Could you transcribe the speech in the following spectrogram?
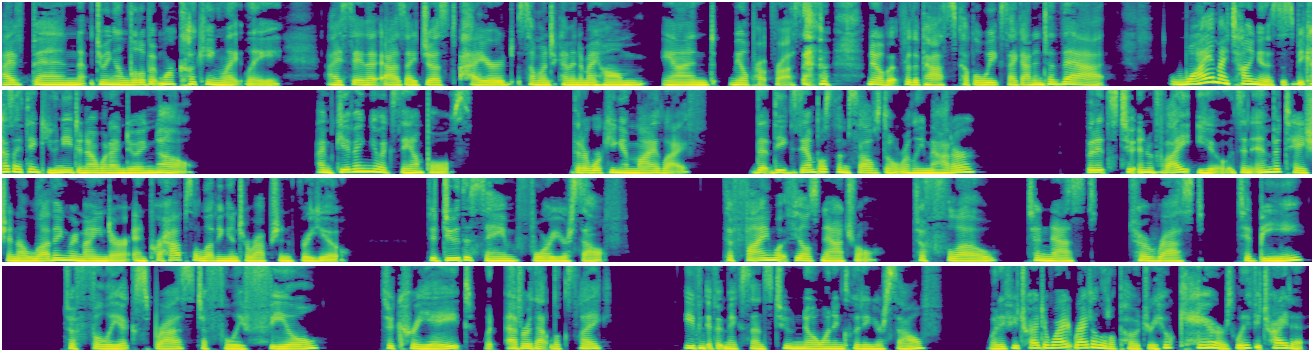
I've been doing a little bit more cooking lately. I say that as I just hired someone to come into my home and meal prep for us. no, but for the past couple weeks, I got into that. Why am I telling you this? Is because I think you need to know what I'm doing? No. I'm giving you examples that are working in my life that the examples themselves don't really matter but it's to invite you. It's an invitation, a loving reminder, and perhaps a loving interruption for you to do the same for yourself, to find what feels natural, to flow, to nest, to rest, to be, to fully express, to fully feel, to create, whatever that looks like, even if it makes sense to no one, including yourself. What if you tried to write, write a little poetry? Who cares? What if you tried it?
